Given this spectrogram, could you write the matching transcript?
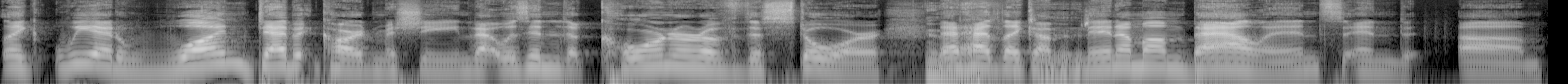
like we had one debit card machine that was in the corner of the store that had like a minimum balance and um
